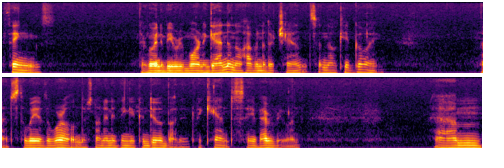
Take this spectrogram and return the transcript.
things. They're going to be reborn again and they'll have another chance and they'll keep going. That's the way of the world. There's not anything you can do about it. We can't save everyone. Um,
